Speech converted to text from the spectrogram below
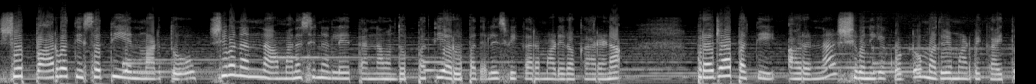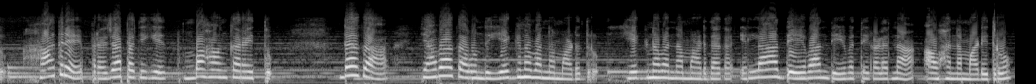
ಶಿವ ಪಾರ್ವತಿ ಸತಿ ಏನು ಮಾಡ್ತು? ಶಿವನನ್ನ ಮನಸ್ಸಿನಲ್ಲೇ ತನ್ನ ಒಂದು ಪತಿಯ ರೂಪದಲ್ಲಿ ಸ್ವೀಕಾರ ಮಾಡಿರೋ ಕಾರಣ ಪ್ರಜಾಪತಿ ಅವರನ್ನ ಶಿವನಿಗೆ ಕೊಟ್ಟು ಮದುವೆ ಮಾಡಬೇಕಾಯ್ತು. ಆದರೆ ಪ್ರಜಾಪತಿಗೆ ತುಂಬ ಅಹಂಕಾರ ಇತ್ತು. ದಾಗ ಯಾವಾಗ ಒಂದು ಯಜ್ಞವನ್ನ ಮಾಡಿದ್ರು. ಯಜ್ಞವನ್ನ ಮಾಡಿದಾಗ ಎಲ್ಲ ದೇವಾನ್ ದೇವತೆಗಳನ್ನ ಆಹ್ವಾನ ಮಾಡಿದ್ರು.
